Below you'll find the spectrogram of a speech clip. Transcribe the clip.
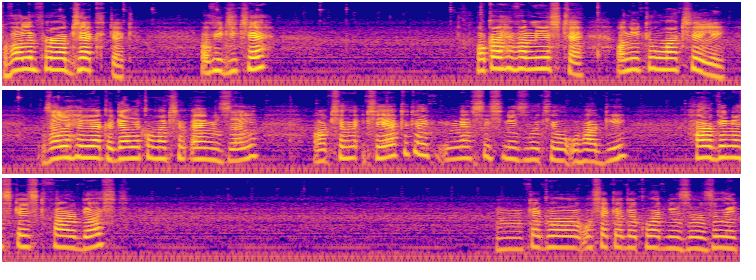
Wolę projected. O widzicie? Pokażę wam jeszcze. Oni tłumaczyli. Zależy jak daleko macie pędzel. O, czy, czy ja tutaj na coś nie zwrócił uwagi? Hardness to jest twardość. Mm, Tego muszę to dokładnie zrozumieć.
